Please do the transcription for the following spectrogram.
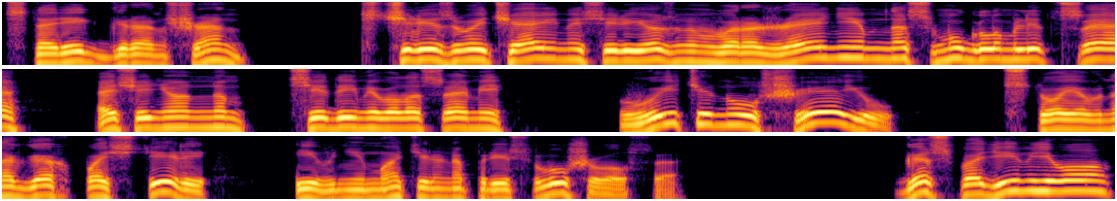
Старик Граншан с чрезвычайно серьезным выражением на смуглом лице, осененном седыми волосами, вытянул шею, стоя в ногах постели, и внимательно прислушивался. Господин его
